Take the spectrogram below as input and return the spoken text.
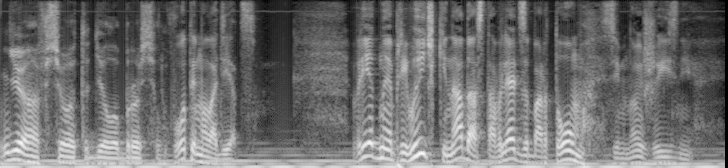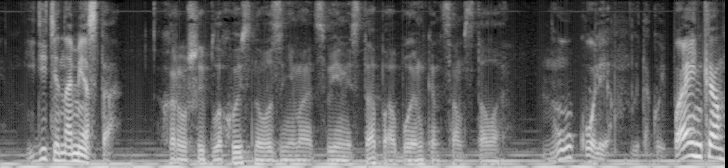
я все это дело бросил. Вот и молодец. Вредные привычки надо оставлять за бортом земной жизни. Идите на место. Хороший и плохой снова занимают свои места по обоим концам стола. Ну, Коля, вы такой паинька,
